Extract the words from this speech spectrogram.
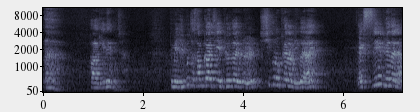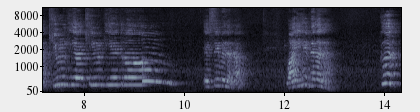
확인해 보자. 그러면 1부터 3까지의 변화율을 식으로 표현하면 이거야. x의 변화량, 기울기야 기울기 얘들아. x의 변화량, y의 변화량. 끝!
